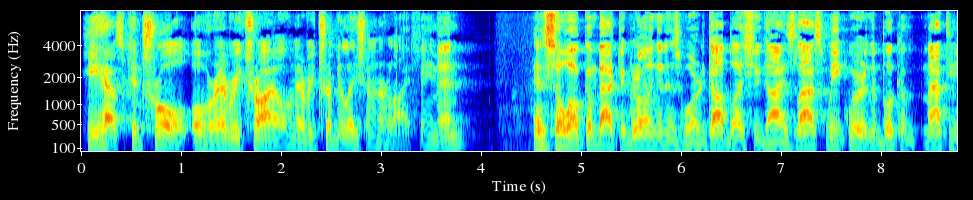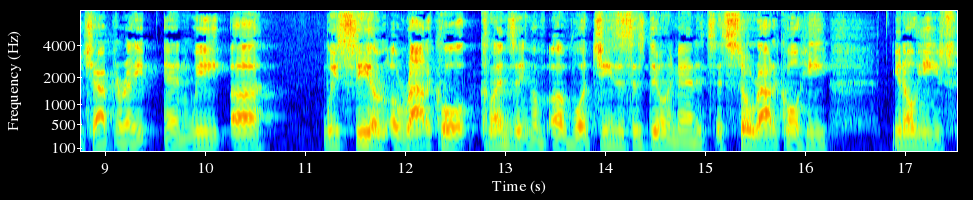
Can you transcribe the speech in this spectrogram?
he has control over every trial and every tribulation in our life. Amen. And so, welcome back to Growing in His Word. God bless you guys. Last week we were in the book of Matthew, chapter eight, and we uh, we see a, a radical cleansing of, of what Jesus is doing. Man, it's it's so radical. He, you know, he's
